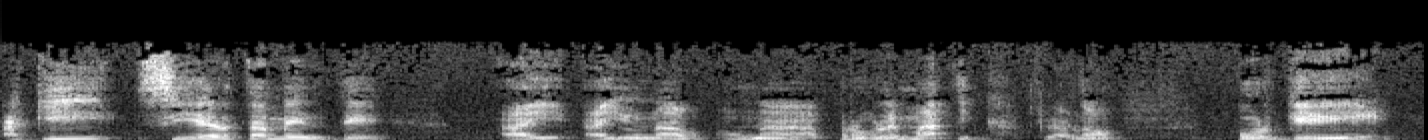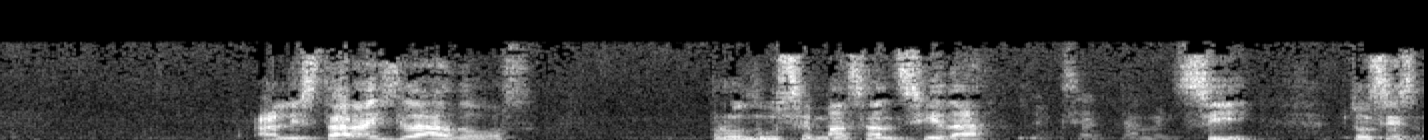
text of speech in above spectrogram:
aquí ciertamente hay, hay una, una problemática, Claro. ¿no? Porque al estar aislados produce más ansiedad, Exactamente. ¿sí? Entonces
